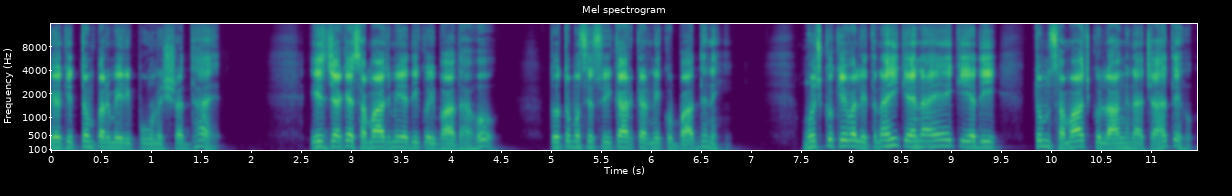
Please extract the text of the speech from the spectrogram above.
क्योंकि तुम पर मेरी पूर्ण श्रद्धा है। इस जगह समाज में यदि कोई बाधा हो तो तुम उसे स्वीकार करने को बाध्य नहीं। मुझको केवल इतना ही कहना है कि यदि तुम समाज को लांघना चाहते हो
